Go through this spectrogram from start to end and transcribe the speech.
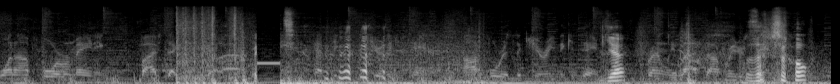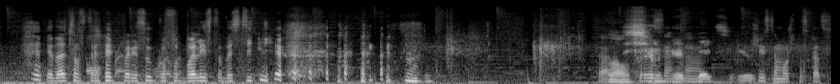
One Op 4 remaining. Five seconds to go. Attempting to secure the container. Op 4 is securing the container. Я зашел и начал стрелять по рисунку футболиста на стене. Так, крыса. А. Чисто может спускаться.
